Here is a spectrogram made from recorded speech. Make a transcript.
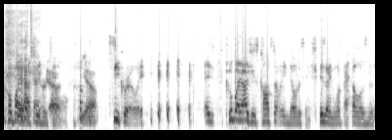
Kobayashi Okay. her Yeah. tail yeah. secretly. and Kobayashi's constantly noticing. She's like, "What the hell is this?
